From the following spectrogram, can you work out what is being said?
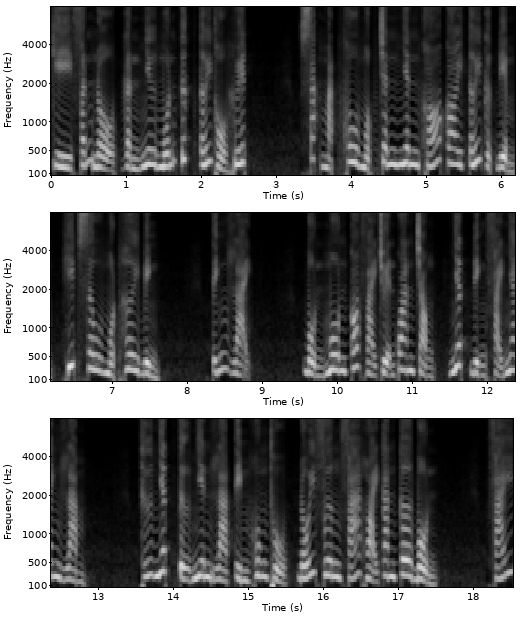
Kỳ phấn nộ gần như muốn tức tới thổ huyết. Sắc mặt khô một chân nhân khó coi tới cực điểm, hít sâu một hơi bình. Tính lại. Bổn môn có vài chuyện quan trọng, nhất định phải nhanh làm. Thứ nhất tự nhiên là tìm hung thủ, đối phương phá hoại căn cơ bổn. Phái,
